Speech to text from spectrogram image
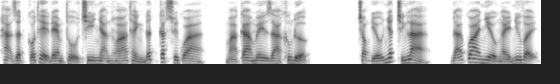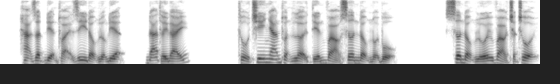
hạ giật có thể đem thổ chi nhãn hóa thành đất cắt xuyên qua, mà camera không được. Trọng yếu nhất chính là, đã qua nhiều ngày như vậy, hạ giật điện thoại di động lượng điện, đã thấy đáy. Thổ chi nhãn thuận lợi tiến vào sơn động nội bộ. Sơn động lối vào chật trội,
